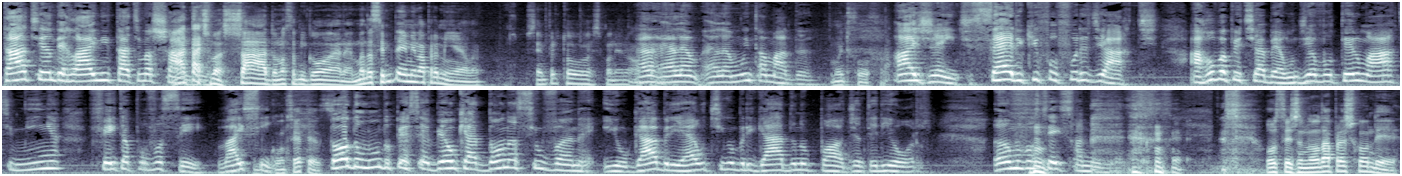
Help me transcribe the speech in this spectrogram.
Tati Underline Tati Machado. Ah, Tati Machado, nossa amigona. Manda sempre DM lá pra mim, ela. Sempre tô respondendo ela. Ela, ela é, ela é muito amada. Muito fofa. Ai, gente, sério, que fofura de arte. Arroba Petiabel, um dia eu vou ter uma arte minha feita por você. Vai sim. Com certeza. Todo mundo percebeu que a dona Silvana e o Gabriel tinham brigado no pod anterior. Amo vocês, família. Ou seja, não dá pra esconder.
